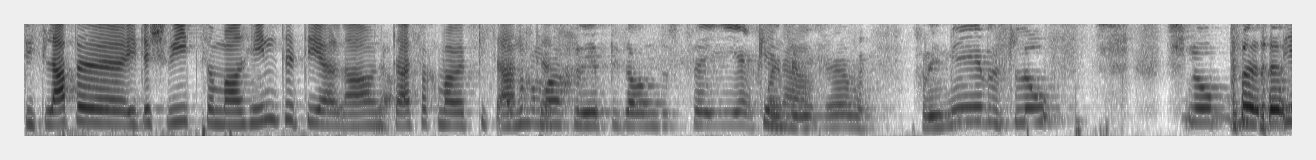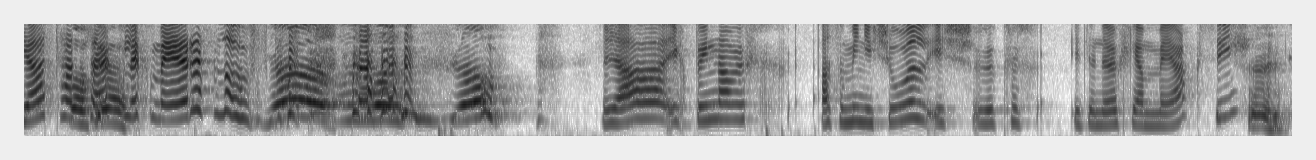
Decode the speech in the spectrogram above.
dein Leben in der Schweiz so mal hinter dir lassen und ja. einfach mal etwas anderes. Einfach mal etwas anderes sehen, genau. vielleicht ein bisschen Meeresluft schnuppern. Ja, tatsächlich Meeresluft. Ja, ja. ja, ich bin nämlich, also meine Schule war wirklich in der Nähe am Meer. Gewesen. Schön.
